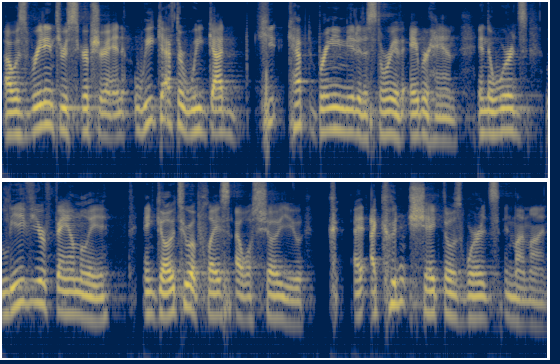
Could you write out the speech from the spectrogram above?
I was reading through Scripture, and week after week, God kept bringing me to the story of Abraham in the words, Leave your family and go to a place I will show you. I, I couldn't shake those words in my mind.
